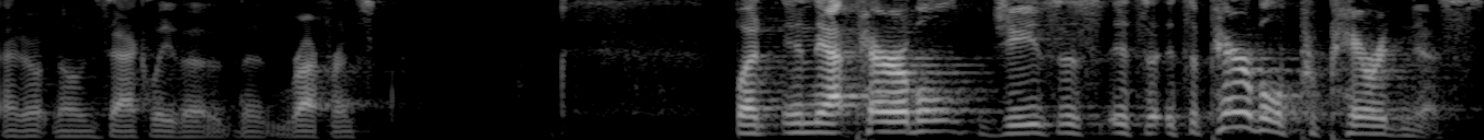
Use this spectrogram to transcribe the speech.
I don't know exactly the, the reference. But in that parable, Jesus, it's a, it's a parable of preparedness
